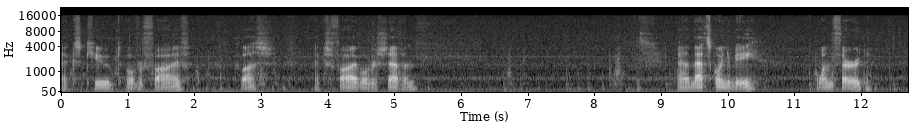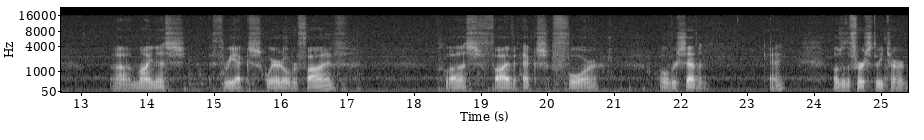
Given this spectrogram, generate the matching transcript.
x cubed over 5 plus x5 over 7 and that's going to be one third uh, minus 3x squared over 5 plus 5x4 over 7 okay? Those are the first three terms.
